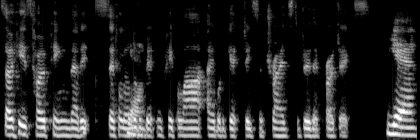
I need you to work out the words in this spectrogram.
So he's hoping that it's settled a yeah. little bit and people are able to get decent trades to do their projects. Yeah,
